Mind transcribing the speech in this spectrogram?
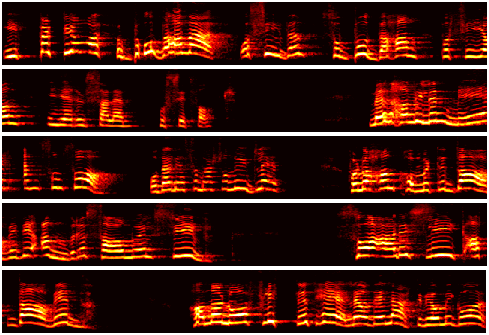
I 40 år bodde han der! Og siden så bodde han på Sion i Jerusalem hos sitt folk. Men han ville mer enn som så. Og det er det som er så nydelig. For når han kommer til David i 2. Samuel 7, så er det slik at David han har nå flyttet hele, og det lærte vi om i går.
